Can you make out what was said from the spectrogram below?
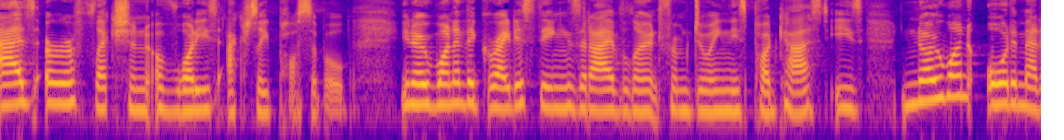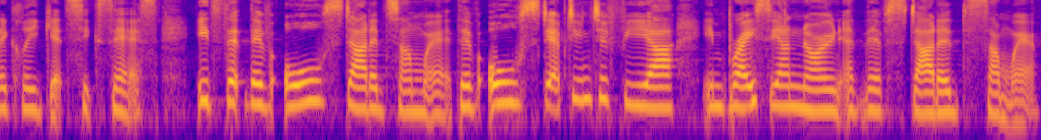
as a reflection of what is actually possible. You know, one of the greatest things that I've learned from doing this podcast is no one automatically gets success. It's that they've all started somewhere. They've all stepped into fear, embraced the unknown, and they've started somewhere.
